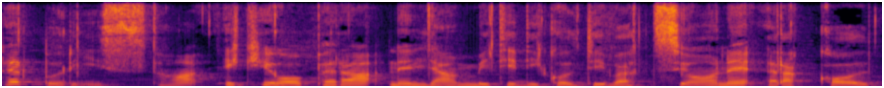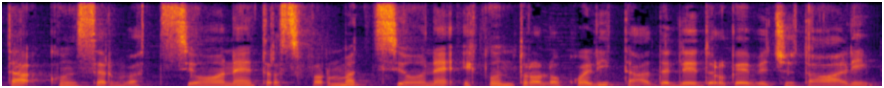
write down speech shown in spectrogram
L'erborista è chi opera negli ambiti di coltivazione, raccolta, conservazione, trasformazione e controllo qualità delle droghe vegetali.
